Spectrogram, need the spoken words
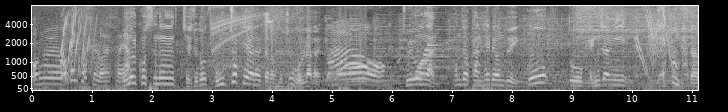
오늘 어떤 코스로 할 거예요? 오늘 코스는 제주도 동쪽 해안을 따라서 쭉 올라갈 거예요. 네, 조용한 한적한 해변도 있고 또 굉장히 예쁜 바다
